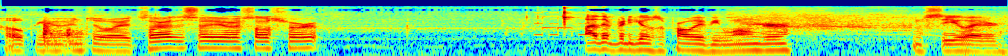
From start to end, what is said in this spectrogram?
Hope you enjoyed. Sorry this video is so short. Other videos will probably be longer. And see you later.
